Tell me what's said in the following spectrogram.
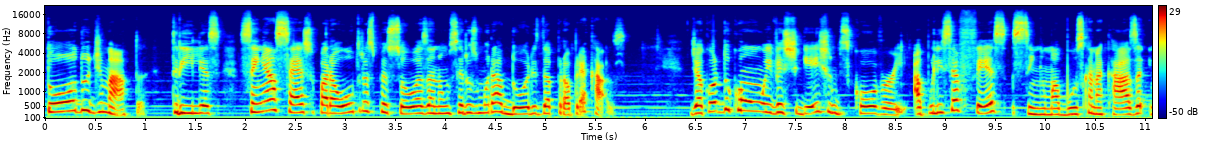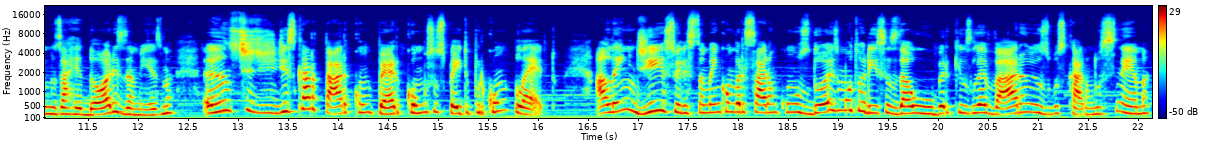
todo de mata, trilhas, sem acesso para outras pessoas a não ser os moradores da própria casa. De acordo com o Investigation Discovery, a polícia fez sim uma busca na casa e nos arredores da mesma antes de descartar Comper como suspeito por completo. Além disso, eles também conversaram com os dois motoristas da Uber que os levaram e os buscaram do cinema,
